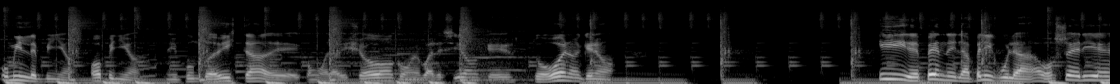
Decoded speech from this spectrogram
humilde opinión, opinión, mi punto de vista de cómo la vi yo, cómo me pareció, que estuvo bueno y que no. Y depende de la película o serie,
